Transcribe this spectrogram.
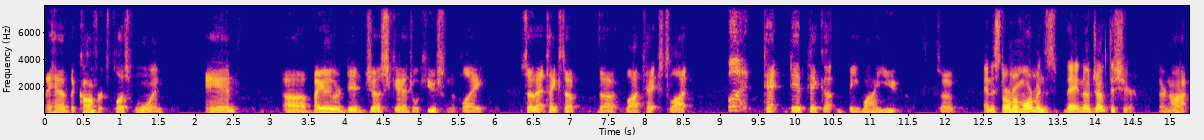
they have the conference plus one, and uh, Baylor did just schedule Houston to play, so that takes up the La Tech slot. But Tech did pick up BYU, so and the Stormin' Mormons, they ain't no joke this year. they're not.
